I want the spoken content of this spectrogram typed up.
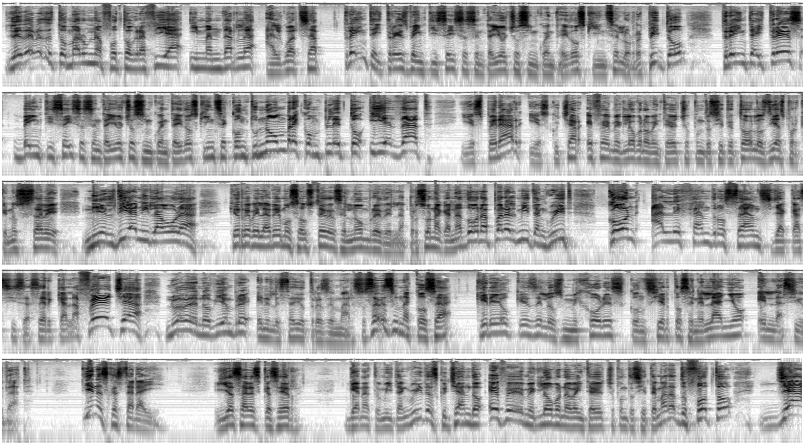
Le debes de tomar una fotografía y mandarla al WhatsApp 33 26 68 52 15, lo repito, 33 26 68 52 15 con tu nombre completo y edad y esperar y escuchar FM Globo 98.7 todos los días porque no se sabe ni el día ni la hora que revelaremos a ustedes el nombre de la persona ganadora para el Meet and Greet con Alejandro Sanz. Ya casi se acerca la fecha, 9 de noviembre en el Estadio 3 de marzo. ¿Sabes una cosa? Creo que es de los mejores conciertos en el año en la ciudad tienes que estar ahí. Y ya sabes qué hacer. Gana tu meet and greet escuchando FM Globo 98.7. Manda tu foto ya.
